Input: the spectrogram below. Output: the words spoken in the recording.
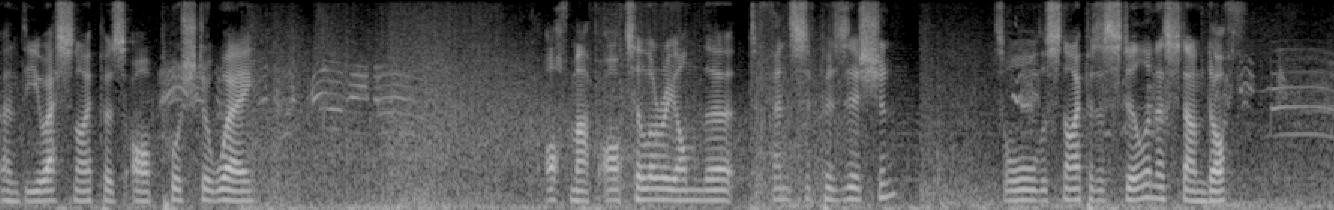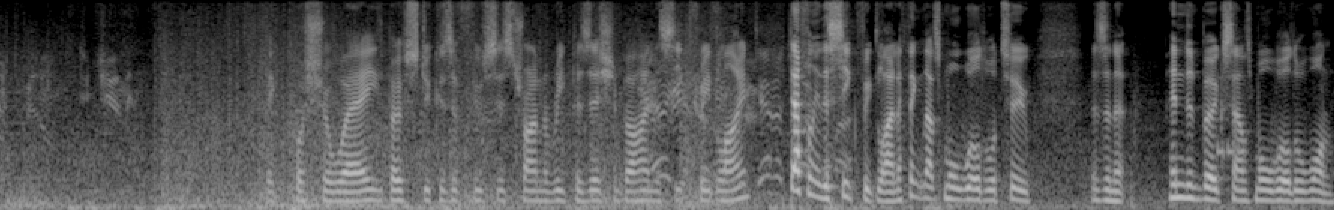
and the US snipers are pushed away. Off-map artillery on the defensive position. So all the snipers are still in a standoff. Big push away. Both Stukas of Fusis trying to reposition behind the Siegfried line. Definitely the Siegfried line. I think that's more World War II, isn't it? Hindenburg sounds more World War One.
